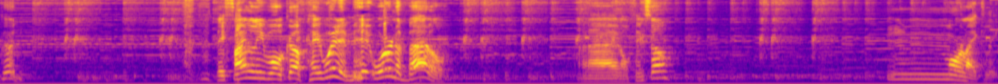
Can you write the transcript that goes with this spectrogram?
good. They finally woke up. Hey, wait a minute, we're in a battle. I don't think so. Mm, more likely.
